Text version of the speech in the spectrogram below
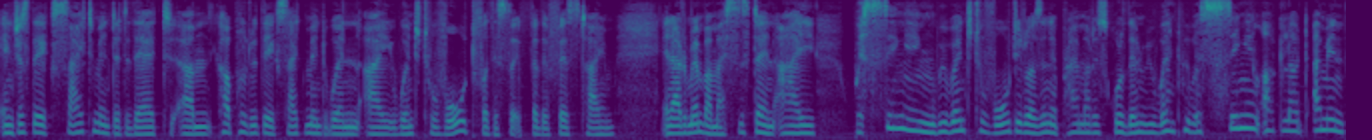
And just the excitement at that, um, coupled with the excitement when I went to vote for the for the first time, and I remember my sister and I were singing. We went to vote. It was in a primary school. Then we went. We were singing out loud. I mean,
